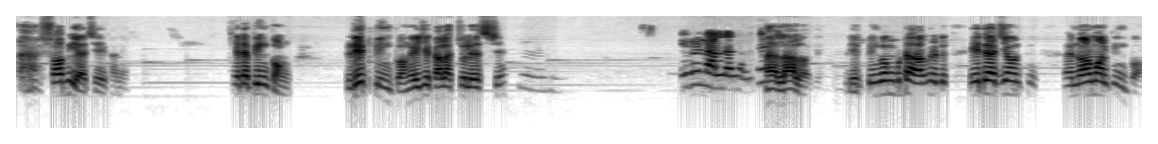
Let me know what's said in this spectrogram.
সবই আছে এখানে। এটা ping pong red ping pong এই যে কালার চলে এসছে। লাল লাল হবে হ্যাঁ লাল হবে। রেড পিং পংটা এখন এটা আছে যেমন নর্মাল পিং পং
